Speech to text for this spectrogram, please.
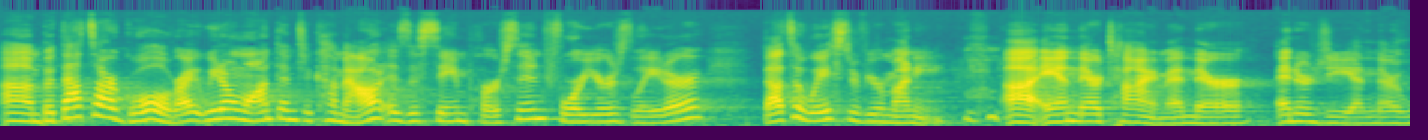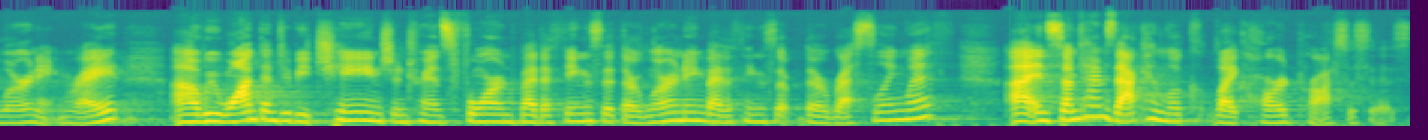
Um, but that's our goal, right? We don't want them to come out as the same person four years later that's a waste of your money uh, and their time and their energy and their learning, right? Uh, we want them to be changed and transformed by the things that they're learning, by the things that they're wrestling with. Uh, and sometimes that can look like hard processes.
